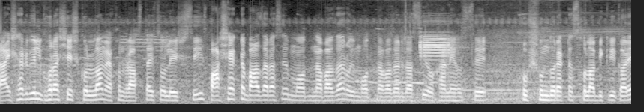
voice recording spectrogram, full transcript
রাইসার বিল ঘোরা শেষ করলাম, এখন রাস্তায় চলে এসেছি। পাশে একটা বাজার আছে, মদনা বাজার। ওই মদনা বাজার যাচ্ছি, ওখানে হচ্ছে খুব সুন্দর একটা ছোলা বিক্রি করে।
